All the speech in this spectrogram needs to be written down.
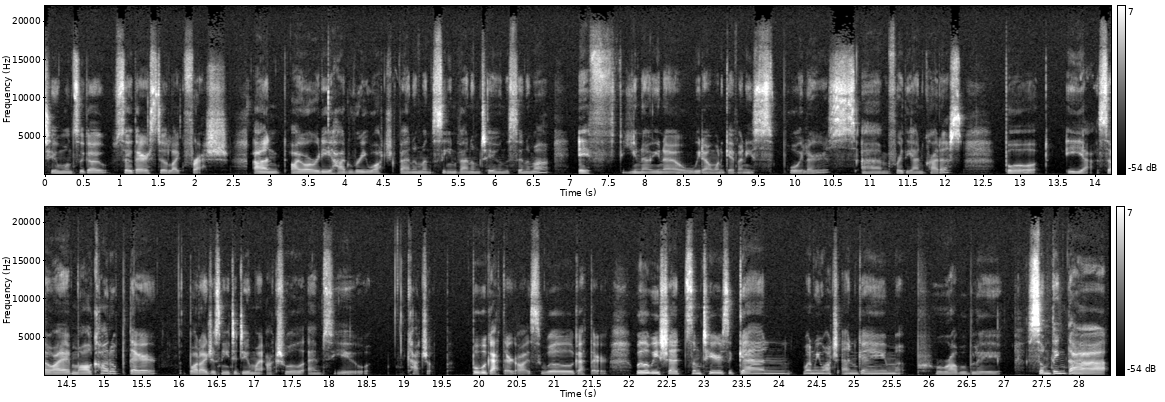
two months ago, so they're still like fresh. And I already had rewatched Venom and seen Venom 2 in the cinema. If you know, you know, we don't want to give any spoilers um, for the end credit. But yeah, so I'm all caught up there, but I just need to do my actual MCU catch up. But we'll get there, guys. We'll get there. Will we shed some tears again when we watch Endgame? Probably. Something that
